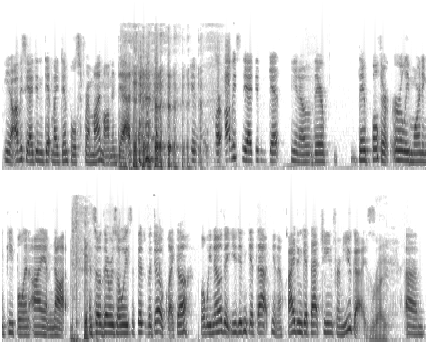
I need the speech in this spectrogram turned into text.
you know, obviously I didn't get my dimples from my mom and dad, you know, or obviously I didn't get, you know, they're, they both are early morning people and I am not. and so there was always a bit of a joke like, oh, well, we know that you didn't get that, you know, I didn't get that gene from you guys. Right. Um,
